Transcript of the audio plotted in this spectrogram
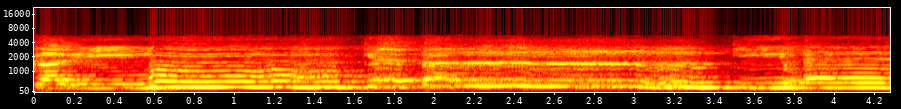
کریموں کے در کی ہے؟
